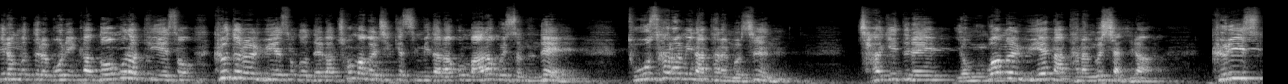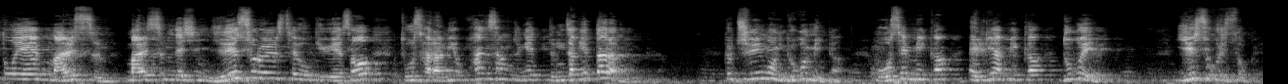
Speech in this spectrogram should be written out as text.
이런 것들을 보니까 너무나 귀해서 그들을 위해서도 내가 초막을 짓겠습니다라고 말하고 있었는데 두 사람이 나타난 것은 자기들의 영광을 위해 나타난 것이 아니라 그리스도의 말씀, 말씀 대신 예수를 세우기 위해서 두 사람이 환상 중에 등장했다라는 겁니다. 그럼 주인공이 누굽니까? 모세입니까? 엘리야입니까? 누구예요? 예수 그리스도예요.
